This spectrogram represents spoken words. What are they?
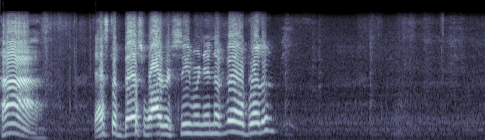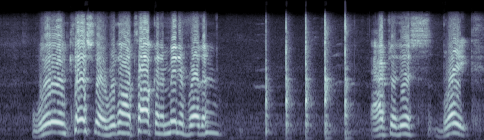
Ha! That's the best wide receiver in the NFL, brother. William Kessler, we're going to talk in a minute, brother. After this break.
